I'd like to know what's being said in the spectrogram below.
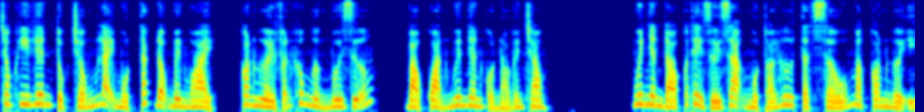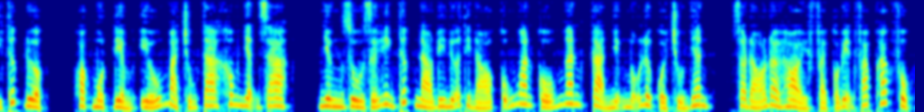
trong khi liên tục chống lại một tác động bên ngoài, con người vẫn không ngừng nuôi dưỡng, bảo quản nguyên nhân của nó bên trong. Nguyên nhân đó có thể dưới dạng một thói hư tật xấu mà con người ý thức được, hoặc một điểm yếu mà chúng ta không nhận ra, nhưng dù dưới hình thức nào đi nữa thì nó cũng ngoan cố ngăn cản những nỗ lực của chủ nhân, do đó đòi hỏi phải có biện pháp khắc phục.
